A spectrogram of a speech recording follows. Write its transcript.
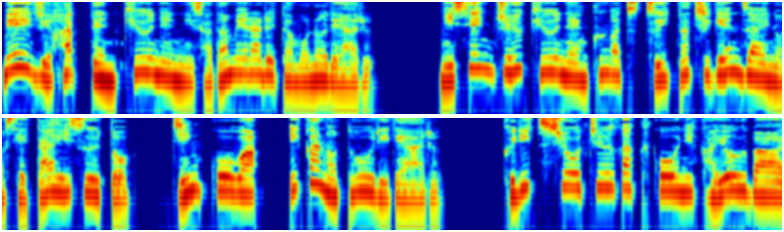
明治8.9年に定められたものである。2019年9月1日現在の世帯数と人口は以下の通りである。区立小中学校に通う場合、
